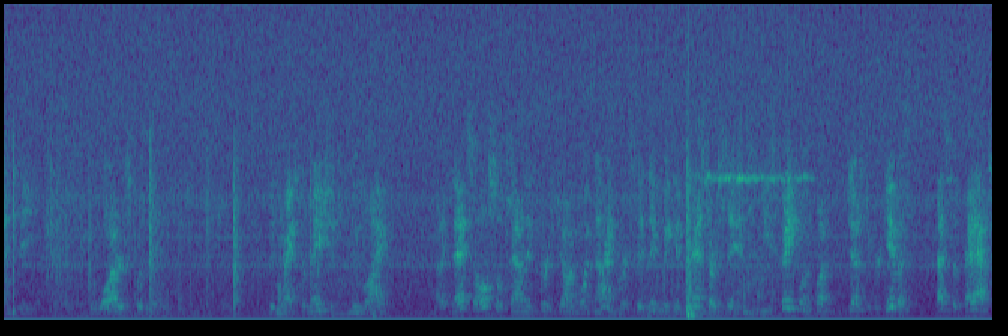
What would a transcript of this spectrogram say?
and the, the water is for the, the transformation, the new life. Uh, that's also found in 1 John 1 9, where it says, if we confess our sins, he's faithful and just to forgive us. That's the past.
